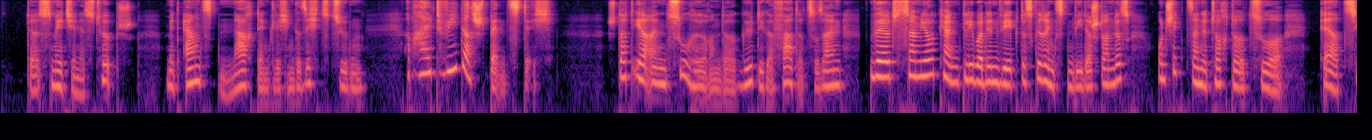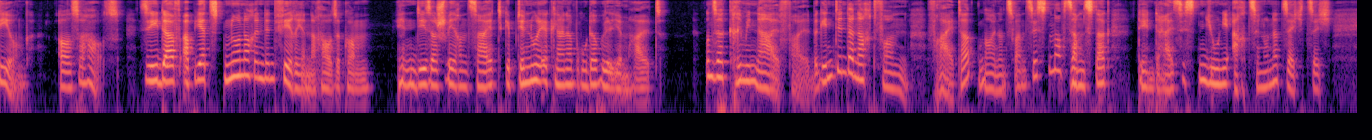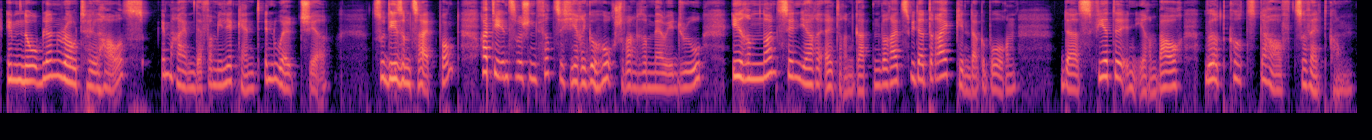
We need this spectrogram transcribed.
Das Mädchen ist hübsch, mit ernsten, nachdenklichen Gesichtszügen, aber halt widerspenstig. Statt ihr ein zuhörender, gütiger Vater zu sein, wählt Samuel Kent lieber den Weg des geringsten Widerstandes und schickt seine Tochter zur Erziehung außer Haus. Sie darf ab jetzt nur noch in den Ferien nach Hause kommen. In dieser schweren Zeit gibt ihr nur ihr kleiner Bruder William Halt. Unser Kriminalfall beginnt in der Nacht von Freitag, 29. auf Samstag, den 30. Juni 1860, im noblen Roadhill House im Heim der Familie Kent in Wiltshire. Zu diesem Zeitpunkt hat die inzwischen 40-jährige hochschwangere Mary Drew ihrem 19 Jahre älteren Gatten bereits wieder drei Kinder geboren. Das vierte in ihrem Bauch wird kurz darauf zur Welt kommen.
